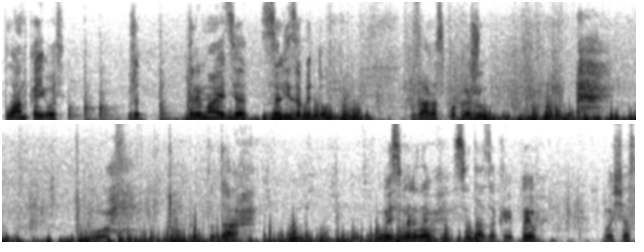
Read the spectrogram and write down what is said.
планкою. Ось вже тримається залізобетон. Зараз покажу. Туди висверлив, сюди закріпив. Ось зараз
